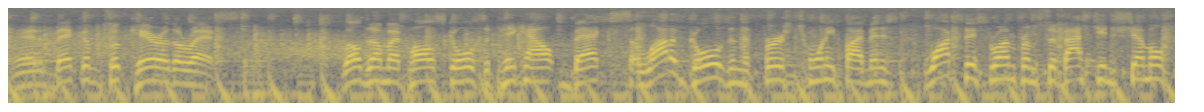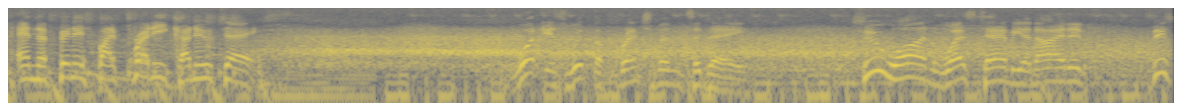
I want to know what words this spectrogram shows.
and Beckham took care of the rest. Well done by Paul Scholes to pick out Becks. A lot of goals in the first 25 minutes. Watch this run from Sebastian Schemmel and the finish by Freddie Kanouté. What is with the Frenchman today? 2-1 West Ham United. This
